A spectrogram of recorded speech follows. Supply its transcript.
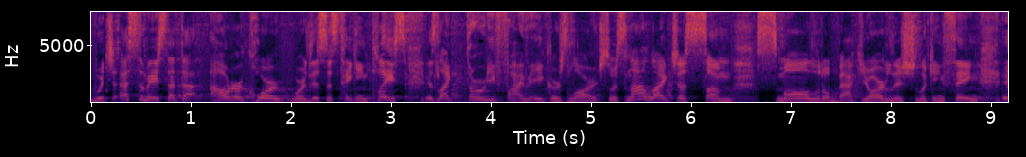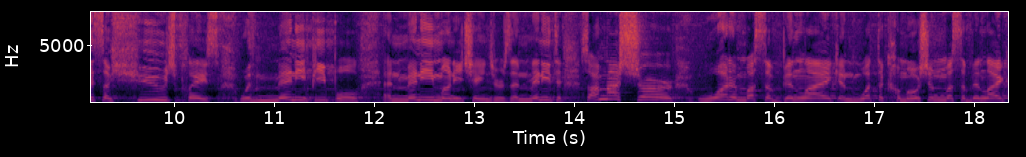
which estimates that the outer court where this is taking place is like 35 acres large. So it's not like just some small little backyardish looking thing. It's a huge place with many people and many money changers and many t- so i'm not sure what it must have been like and what the commotion must have been like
